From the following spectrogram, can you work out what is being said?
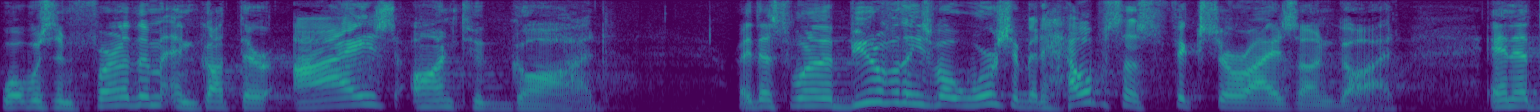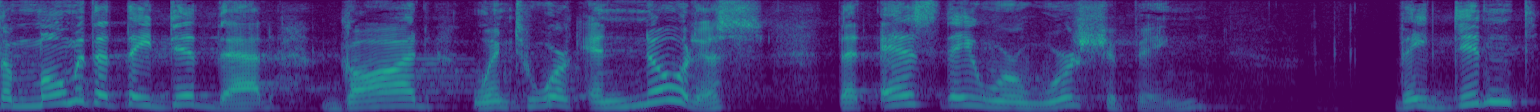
what was in front of them and got their eyes onto God Right? That's one of the beautiful things about worship. It helps us fix our eyes on God. And at the moment that they did that, God went to work. And notice that as they were worshiping, they didn't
